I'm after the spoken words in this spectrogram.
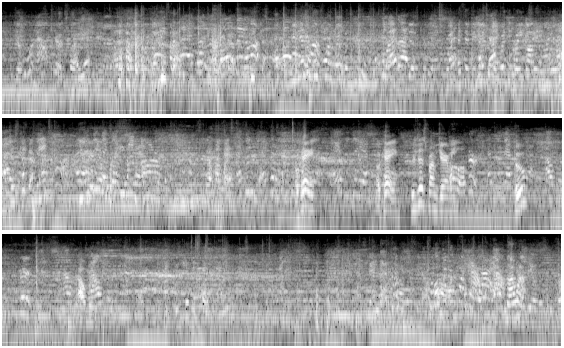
one. Yeah. I like Yeah, it's like, Remember which one went with who? yesterday. I said, remember when what he got from who? Just came back. Okay. Okay. Who's this from, Jeremy? Oh, Who? Albert. Albert. No, I want to be able to see. So,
